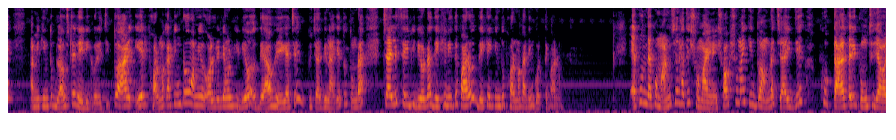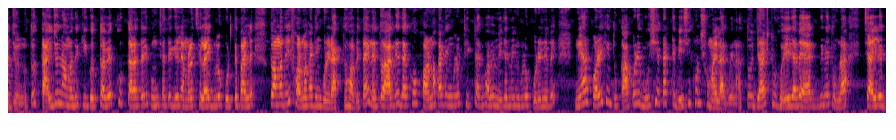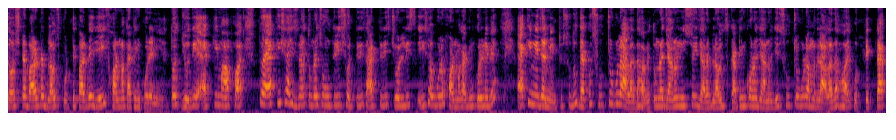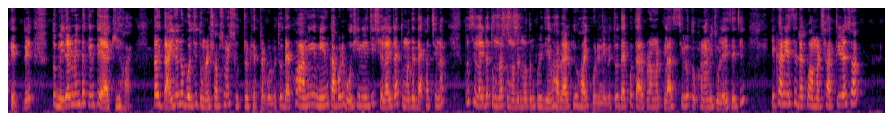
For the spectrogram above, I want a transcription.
আমি কিন্তু ব্লাউজটা রেডি করেছি। তো আর এর ফর্মা কাটিংটাও আমি অলরেডি আমার ভিডিও দেওয়া হয়ে গেছে দু চার দিন আগে। তো তোমরা চাইলে সেই ভিডিওটা দেখে নিতে পারো, দেখে কিন্তু ফর্মা কাটিং করতে পারো। এখন দেখো, মানুষের হাতে সময় নেই। সব সময় কিন্তু আমরা চাই যে খুব তাড়াতাড়ি পৌঁছে যাওয়ার জন্য। তো তাই জন্য আমাদের কি করতে হবে? খুব তাড়াতাড়ি পৌঁছাতে গেলে আমরা সেলাইগুলো করতে পারলে তো আমাদের এই ফর্মা কাটিং করে রাখতে হবে, তাই না? তো আগে দেখো ফর্মা কাটিংগুলো ঠিকঠাকভাবে মেজারমেন্টগুলো করে নেবে। নেওয়ার পরে কিন্তু কাপড়ে বসিয়ে কাটতে বেশিক্ষণ সময় লাগবে না। তো জাস্ট হয়ে যাবে একদিনে তোমরা চাইলে দশটা বারোটা ব্লাউজ করতে পারবে এই ফর্মা কাটিং করে নিয়ে। তো যদি একই মাপ হয়, তো একই সাইজ নয়, তোমরা চৌত্রিশ, ছত্রিশ, আটত্রিশ, চল্লিশ, এই সবগুলো ফর্মা কাটিং করে নেবে। একই মেজারমেন্ট শুধু দেখো সূত্রগুলো আলাদা হবে। তোমরা জানো নিশ্চয়ই যারা ব্লাউজ কাটিং করো জানো যে সূত্রগুলো আমাদের আলাদা হয় প্রত্যেকটা ক্ষেত্রে। তো মেজারমেন্টটা কিন্তু একই হয়। তাই তাই জন্য বলছি তোমরা সবসময় সূত্র ক্ষেত্রে করবে। তো দেখো আমি মেন কাপড়ে বসিয়ে নিয়েছি, সেলাইটা তোমাদের দেখাচ্ছি না। তো সেলাইটা তোমরা তোমাদের মতন করে যেভাবে আর কি হয় করে নেবে। তো দেখো তারপর আমার ক্লাস ছিল, তো ওখানে আমি চলে এসেছি। এখানে এসে দেখো আমার ছাত্রীরা সব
